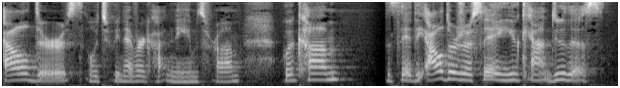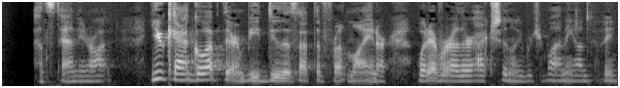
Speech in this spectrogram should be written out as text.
elders, which we never got names from, would come and say, The elders are saying you can't do this at Standing Rock. You can't go up there and be do this at the front line or whatever other action we were planning on doing.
